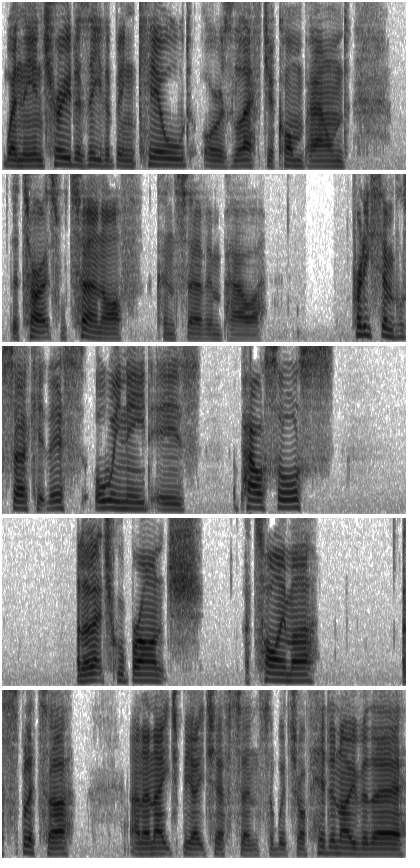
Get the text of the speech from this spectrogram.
When the intruder's either been killed or has left your compound, the turrets will turn off, conserving power. Pretty simple circuit this. All we need is a power source, an electrical branch, a timer, a splitter, and an HBHF sensor, which I've hidden over there,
